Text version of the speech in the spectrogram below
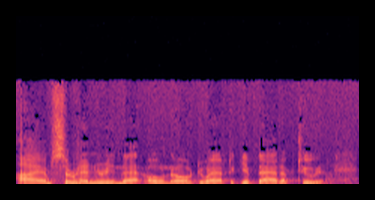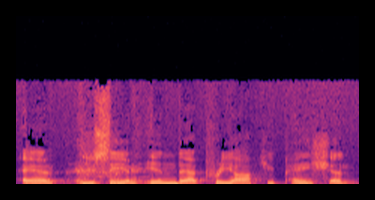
I am surrendering that, oh no. Do I have to give that up to it? And you see, and in that preoccupation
